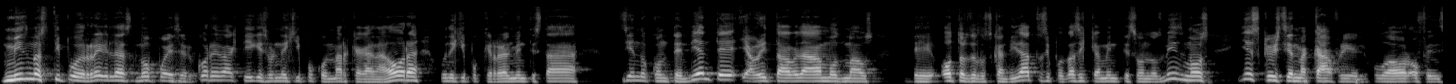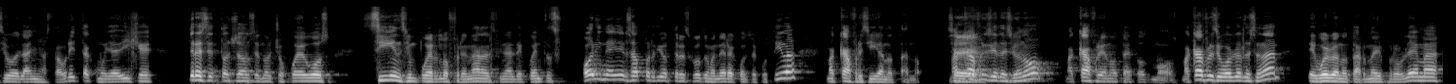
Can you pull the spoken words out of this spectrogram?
mismos tipo de reglas, no puede ser coreback, tiene que ser un equipo con marca ganadora, un equipo que realmente está siendo contendiente y ahorita hablábamos más de otros de los candidatos y pues básicamente son los mismos y es Christian McCaffrey, el jugador ofensivo del año hasta ahorita, como ya dije, 13 touchdowns en 8 juegos, siguen sin poderlo frenar al final de cuentas. 49ers ha perdido tres juegos de manera consecutiva, McCaffrey sigue anotando. Sí. McCaffrey se lesionó, McCaffrey anota de todos modos. McCaffrey se vuelve a lesionar, te vuelve a anotar, no hay problema.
